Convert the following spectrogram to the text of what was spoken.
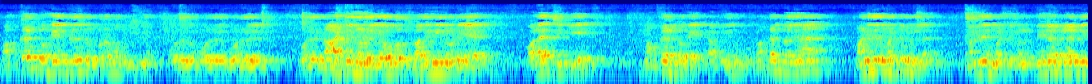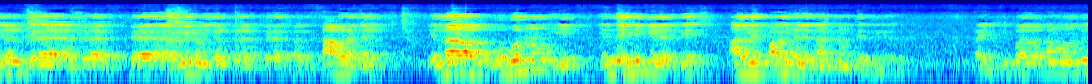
மக்கள் தொகைன்றது ரொம்ப ரொம்ப முக்கியம். ஒரு ஒரு ஒரு ஒரு நாட்டினுடைய ஒரு பகுதியினுடைய வளர்ச்சிக்கு மக்கள் தொகை அப்படின்னு மக்கள் தொகைனா மனிதர் மட்டும் இல்லை மனிதன் மட்டுமல்ல. பிற விலங்குகள் பிற பிற பிற உயிரினங்கள் பிற பிற தாவரங்கள் எல்லா ஒவ்வொன்றும் எ- எந்த எண்ணிக்கையில இருக்கு? அதனுடைய பலன்கள் என்ன அப்படின்னு நம்ம தெரிஞ்சுக்கிறது. ரைட் இப்போ நம்ம வந்து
